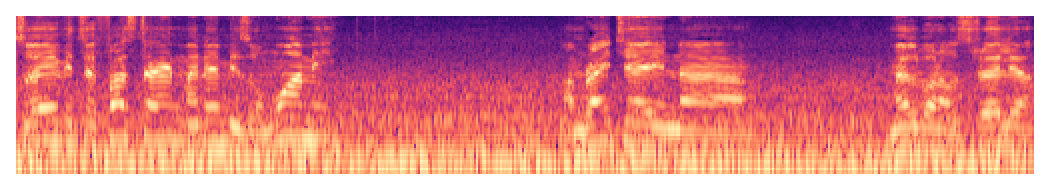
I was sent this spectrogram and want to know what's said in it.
So if it's the first time, my name is Omwami. I'm right here in uh, Melbourne, Australia.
